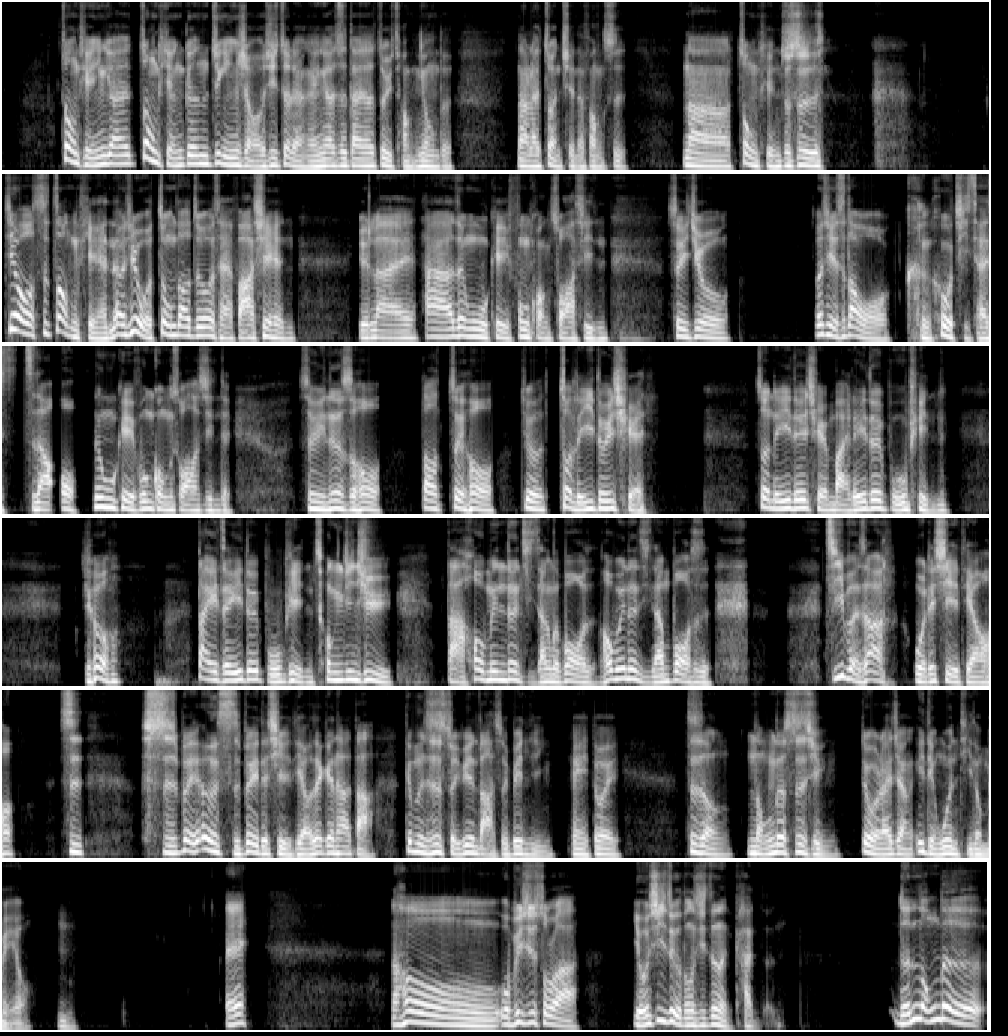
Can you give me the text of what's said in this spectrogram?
种田应该种田跟经营小游戏这两个应该是大家最常用的拿来赚钱的方式。那种田就是 就是种田，而且我种到最后才发现，原来他任务可以疯狂刷新，所以就而且是到我很后期才知道哦，任务可以疯狂刷新的，所以那时候到最后就赚了一堆钱。赚了一堆钱，买了一堆补品，就带着一堆补品冲进去打后面那几张的 BOSS。后面那几张 BOSS，基本上我的血条是十倍、二十倍的血条在跟他打，根本是随便打随便赢。哎，对，这种浓的事情对我来讲一点问题都没有。嗯，哎，然后我必须说了，游戏这个东西真的很看人。人龙的，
